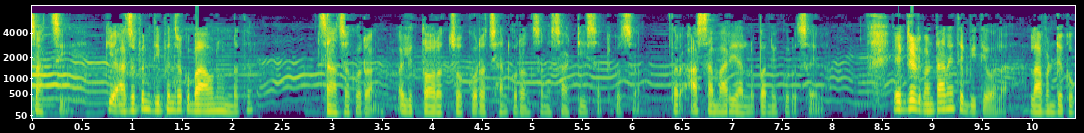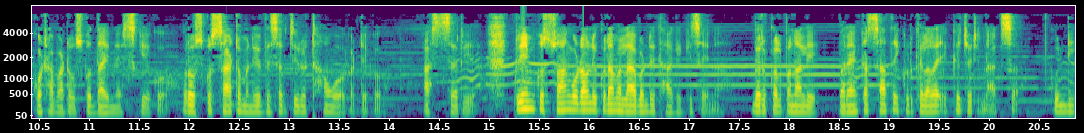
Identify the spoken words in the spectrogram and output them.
साँच्ची कि आज पनि दिपेन्द्रको बा आउनुहुन्न त? साँझको रङ अहिले तल चोकको र छ्यानको रङसँग साटिसकेको छ तर आशा मारिहाल्नुपर्ने कुरो छैन। एक डेढ घन्टा नै त बित्यो होला। लावण्यको कोठाबाट उसको दाइ निस्किएको र उसको साटोमा निर्देशकजीले ठाउँ ओगटेको। आश्चर्य! प्रेमको स्वाङ उडाउने कुरामा लावण्य थाकेकी छैन। मेरो कल्पनाले भर्याङका सातै कुड्केलालाई एकैचोटि नाग्छ। कुन्नी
